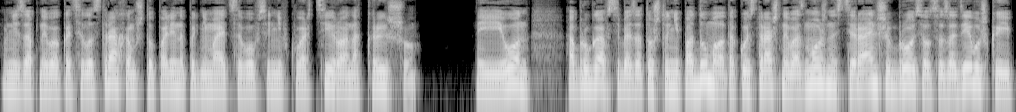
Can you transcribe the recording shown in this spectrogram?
Внезапно его окатило страхом, что Полина поднимается вовсе не в квартиру, а на крышу. И он, обругав себя за то, что не подумал о такой страшной возможности, раньше бросился за девушкой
